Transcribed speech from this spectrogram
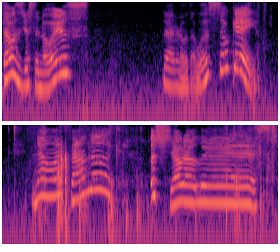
That was just a noise. I don't know what that was. Okay. Now I found, look, a shout out list.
